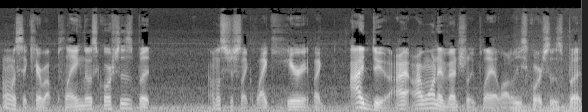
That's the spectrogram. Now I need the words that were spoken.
I don't want to say care about playing those courses, but I almost just like like hearing like I do. I I want to eventually play a lot of these courses, but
